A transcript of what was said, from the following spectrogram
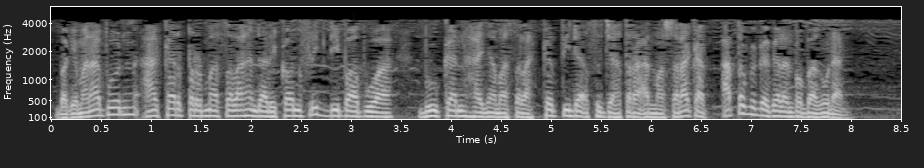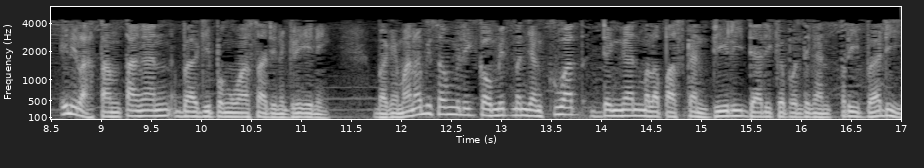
Bagaimanapun, akar permasalahan dari konflik di Papua bukan hanya masalah ketidaksejahteraan masyarakat atau kegagalan pembangunan. Inilah tantangan bagi penguasa di negeri ini. Bagaimana bisa memiliki komitmen yang kuat dengan melepaskan diri dari kepentingan pribadi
